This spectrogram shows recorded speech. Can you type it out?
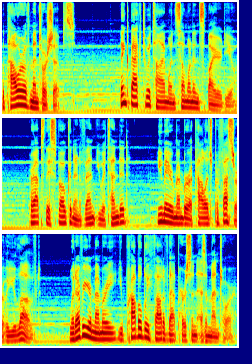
The power of mentorships. Think back to a time when someone inspired you. Perhaps they spoke at an event you attended. You may remember a college professor who you loved. Whatever your memory, you probably thought of that person as a mentor.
